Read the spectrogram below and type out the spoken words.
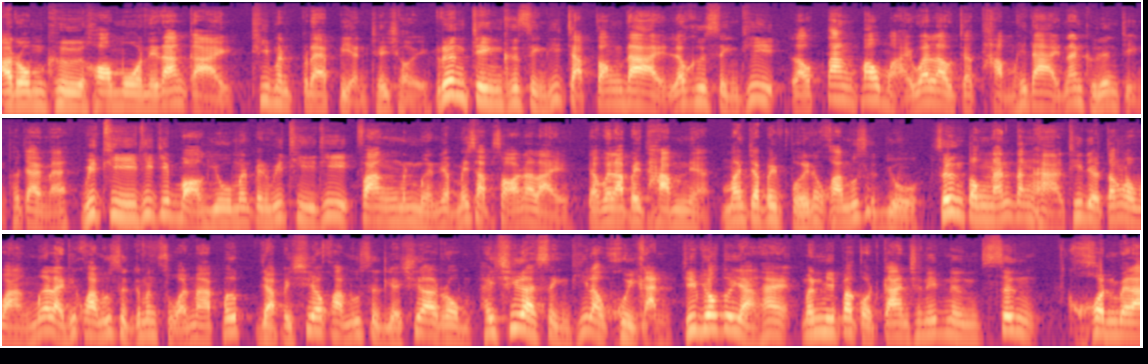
อารมณ์คือฮอร์โมนในร่างกายที่มันแปรเปลี่ยนเฉยๆ เรื่องจริงคือสิ่งที่จับต้องได้ แล้วคือสิ่งที่เราตั้งเป้าหมายว่าเราจะทำให้ได้ นั่นคือเรื่องจริง เข้าใจไหมวิธีที่จิ๊บบอกอยู่มันเป็นวิธีที่ฟังมันเหมือนกับไม่ซับซ้อนอะไร แต่เวลาไปทำเนี่ยมันจะไปฝืนกับความรู้สึกอยู่ ซึ่งตรงนั้นต่างหากที่เดี๋ยวต้องระวัง เมื่อไหร่ที่ความรู้สึกมันสวนมาปุ๊บอย่าไปเชื่อความรู้สึกอย่าเชื่ออารมณ์ให้เชื่อสิ่งที่เราคุยกันจิ๊บยกตัวอย่างให้ มันมีปรากฏการณ์ชนิดหนึ่งซึ่ง คนเวลา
